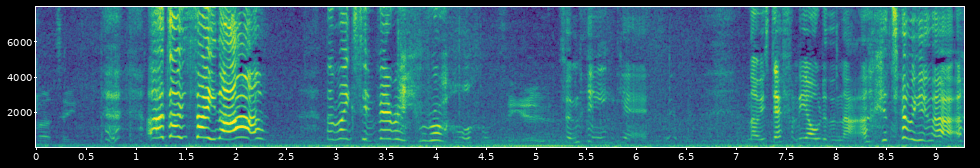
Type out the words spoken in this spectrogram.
No. 13. Oh, don't say that! That makes it very wrong. For you. For me, yeah. No, he's definitely older than that. I can tell you that.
